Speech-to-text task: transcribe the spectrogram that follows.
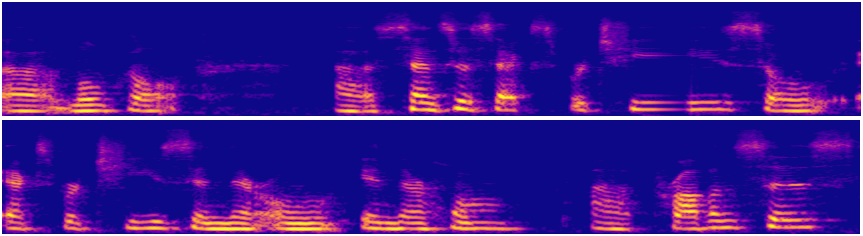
uh, local uh, census expertise, so expertise in their own in their home uh, provinces,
